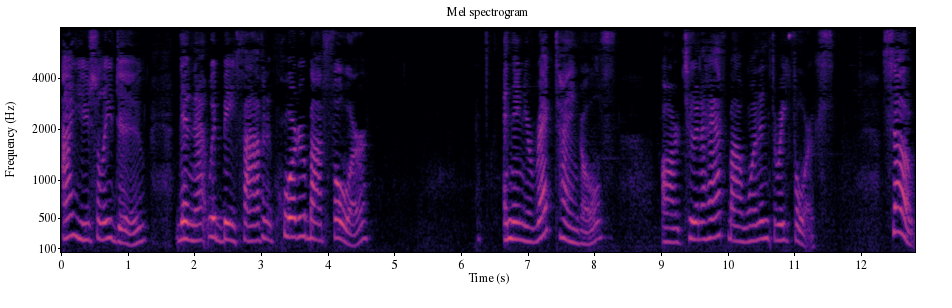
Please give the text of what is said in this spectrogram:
I usually do, then that would be five and a quarter by four. And then your rectangles are two and a half by one and three fourths. So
